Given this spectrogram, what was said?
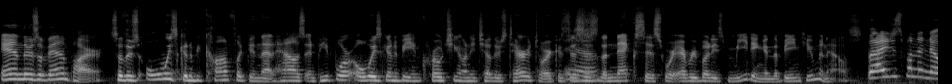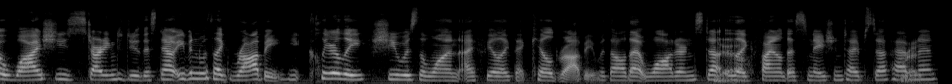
and there's a vampire so there's always going to be conflict in that house and people are always going to be encroaching on each other's territory because this Yeah. is the nexus where everybody's meeting in the being human house But I just want to know why she's starting to do this now. Even with like Robbie, clearly she was the one I feel like that killed Robbie with all that water and stuff, Yeah. like Final Destination type stuff happening.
